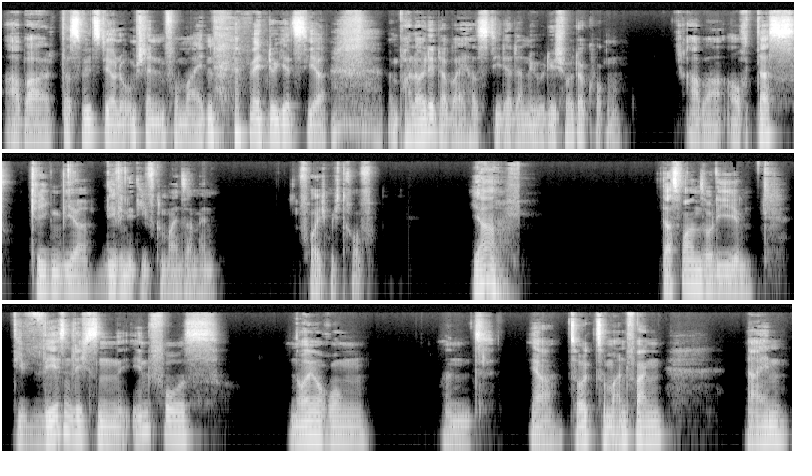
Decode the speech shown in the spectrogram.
Aber das willst du ja unter Umständen vermeiden, wenn du jetzt hier ein paar Leute dabei hast, die dir dann über die Schulter gucken. Aber auch das kriegen wir definitiv gemeinsam hin. Freue ich mich drauf. Ja, das waren so die, die wesentlichsten Infos, Neuerungen und ja, zurück zum Anfang. Nein,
